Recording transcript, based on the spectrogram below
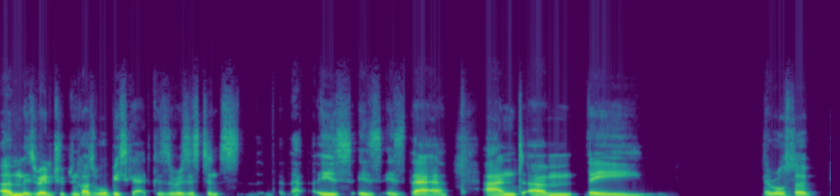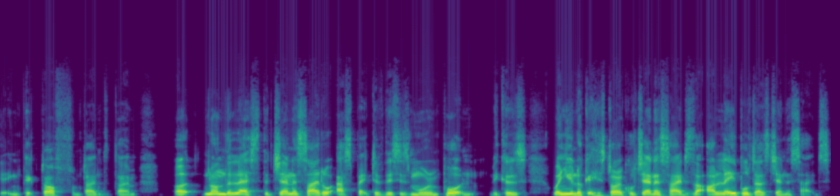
um, Israeli troops in Gaza, will be scared because the resistance is is is there, and um, they they're also getting picked off from time to time. But nonetheless, the genocidal aspect of this is more important because when you look at historical genocides that are labeled as genocides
